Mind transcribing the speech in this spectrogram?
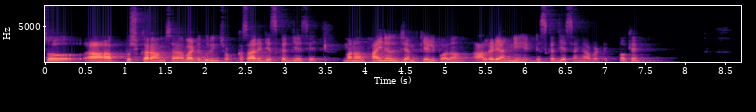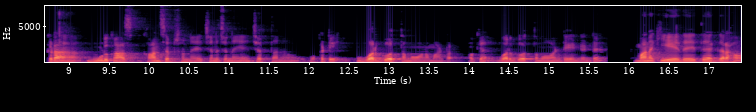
సో ఆ పుష్కర అంశ వాటి గురించి ఒక్కసారి డిస్కస్ చేసి మనం ఫైనల్ జంప్కి వెళ్ళిపోదాం. ఆల్రెడీ అన్నీ డిస్కస్ చేశాం కాబట్టి. ఓకే ఇక్కడ మూడు కాస్ కాన్సెప్ట్స్ ఉన్నాయి చిన్న చిన్నవి చెప్తాను. ఒకటి వర్గోత్తమం అనమాట ఓకే వర్గోత్తమం అంటే ఏంటంటే మనకి ఏదైతే గ్రహం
